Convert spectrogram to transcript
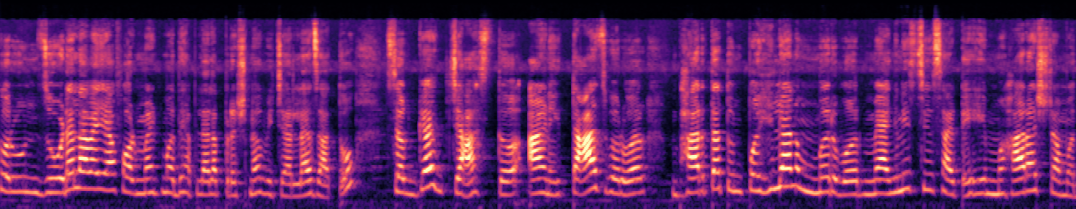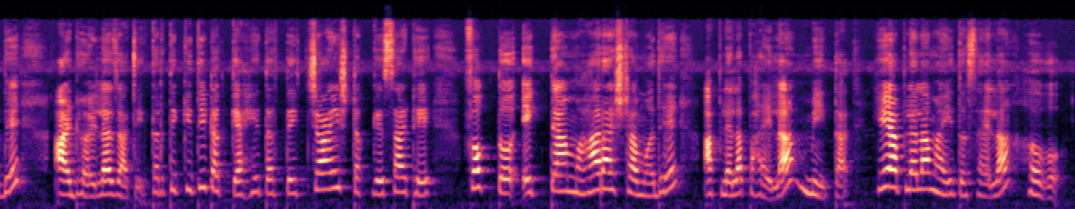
करून जोड्या लावा या फॉर्मॅटमध्ये आपल्याला प्रश्न विचारला जातो. सगळ्यात जास्त आणि त्याचबरोबर भारतातून पहिल्या नंबरवर मॅग्निसचे साठे हे महाराष्ट्रामध्ये आढळला जाते. तर ते किती टक्के आहे? तर ते चाळीस टक्के साठे फक्त एकट्या महाराष्ट्रामध्ये आपल्याला पाहायला मिळतात. हे आपल्याला माहीत असायला हवं.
